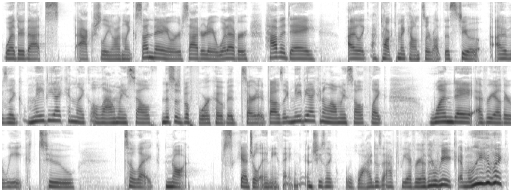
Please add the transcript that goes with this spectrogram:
whether that's actually on like Sunday or Saturday or whatever. Have a day. I like I've talked to my counselor about this too. I was like, maybe I can like allow myself. This was before COVID started, but I was like, maybe I can allow myself like one day every other week to to like not schedule anything. And she's like, why does it have to be every other week, Emily? like,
